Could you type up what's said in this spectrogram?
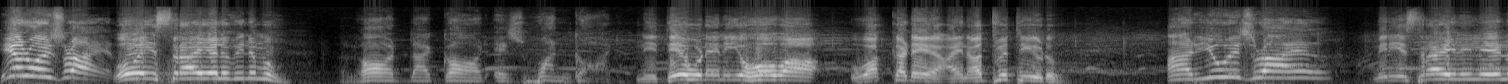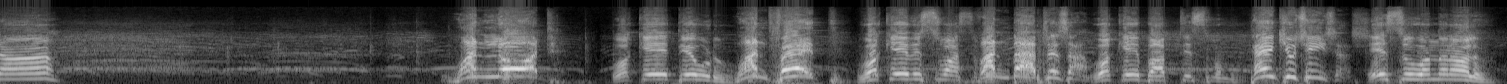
Hear, O Israel! ఓ ఇస్రాయేలు వినుము. Lord thy God is one God. నీ దేవుడైన యెహోవా ఒక్కడే ఆయన అద్వితీయుడు. Are you Israel? మీరు ఇస్రాయేలీలేనా? One Lord, ఒకే దేవుడు. One faith, ఒకే విశ్వాసం. One baptism. ఒకే బాప్తిస్మము. You, Jesus. యేసు వందనాలు.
